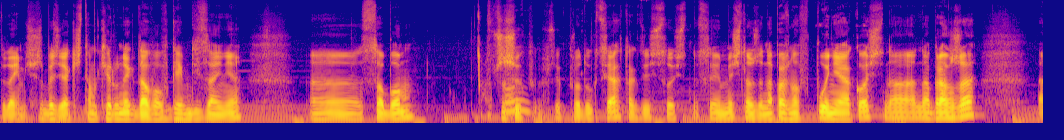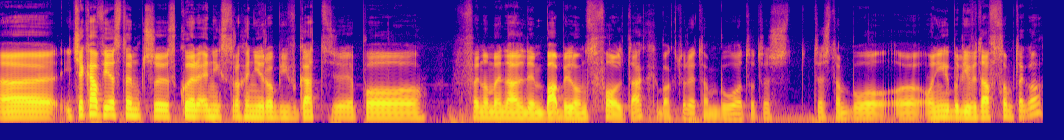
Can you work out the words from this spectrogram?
wydaje mi się, że będzie jakiś tam kierunek dawał w game designie sobą w przyszłych, w przyszłych produkcjach, tak gdzieś coś sobie myślę, że na pewno wpłynie jakoś na, na branżę. E, I ciekaw jestem, czy Square Enix trochę nie robi w gacie po fenomenalnym Babylon's Fall, tak? Chyba, które tam było, to też, też tam było, oni byli wydawcą tego?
